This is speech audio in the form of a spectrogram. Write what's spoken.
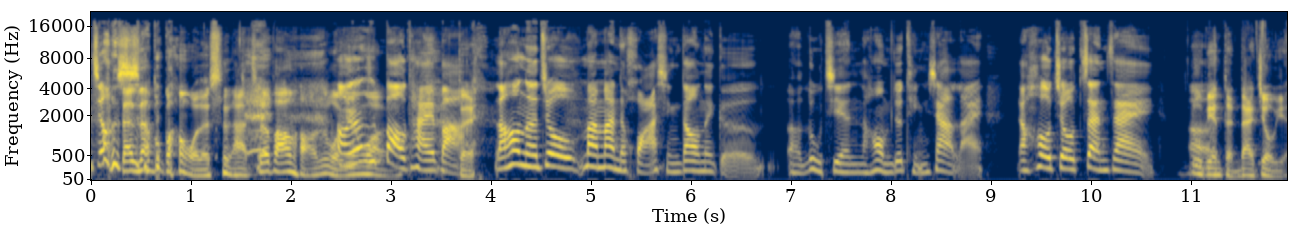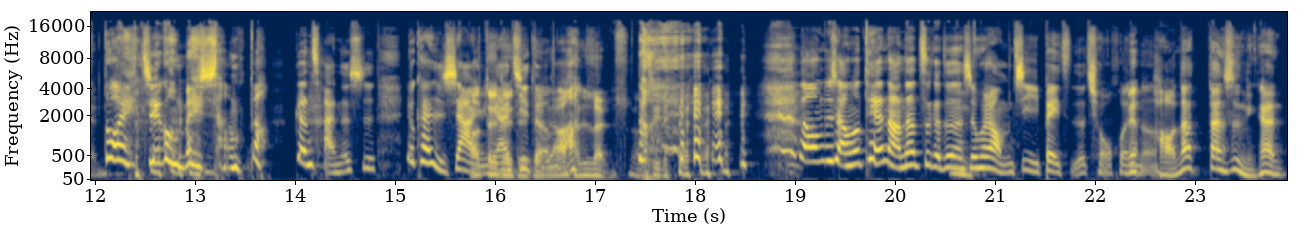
就是，但是那不关我的事啊，车抛锚是我好像是爆胎吧？对。然后呢，就慢慢的滑行到那个呃路肩，然后我们就停下来。然后就站在路边等待救援。对，结果没想到更惨的是，又开始下雨，你还记得吗？很冷，我记得。然后我们就想说：天哪，那这个真的是会让我们记一辈子的求婚呢？好，那但是你看，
